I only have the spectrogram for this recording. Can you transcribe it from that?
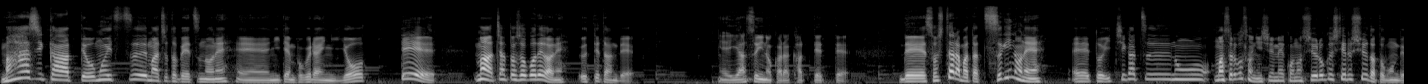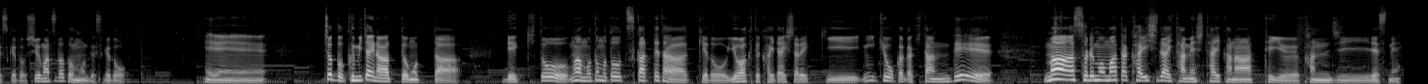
マジかって思いつつ、まあ、ちょっと別のね、え2店舗ぐらいに寄ってまあちゃんとそこではね売ってたんで、えー安いのから買ってってでそしたらまた次のねえー、と1月の、まあ、それこそ2週目、この収録してる週だと思うんですけど、週末だと思うんですけど、えーちょっと組みたいなって思ったデッキと、もともと使ってたけど、弱くて解体したデッキに強化が来たんで、まあ、それもまた買い次第試したいかなっていう感じですね。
